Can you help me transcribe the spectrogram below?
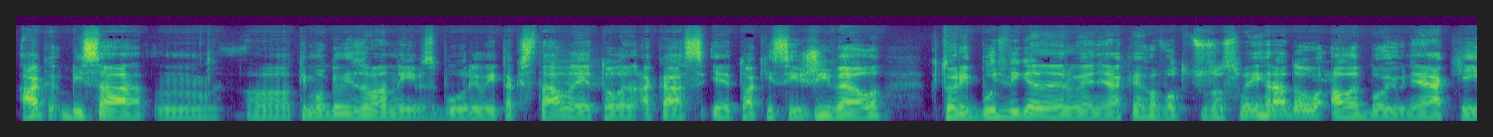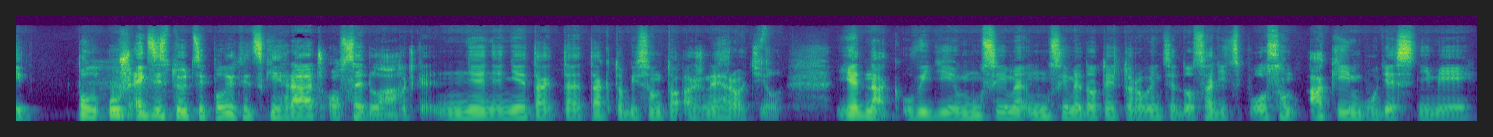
ak by sa mm, tí mobilizovaní vzbúrili, tak stále je to len aká, je to akýsi živel, ktorý buď vygeneruje nejakého vodcu zo svojich radov, alebo ju nejaký pol, už existujúci politický hráč osedlá. Počkaj, nie, nie, nie tak, tak, takto by som to až nehrotil. Jednak uvidím, musíme, musíme do tejto rovnice dosadiť spôsob, akým bude s nimi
